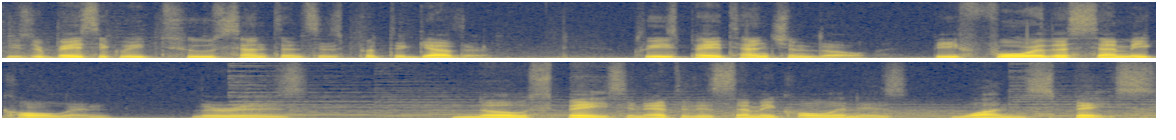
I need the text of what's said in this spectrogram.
These are basically two sentences put together. Please pay attention though. Before the semicolon, there is no space, and after the semicolon is one space.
